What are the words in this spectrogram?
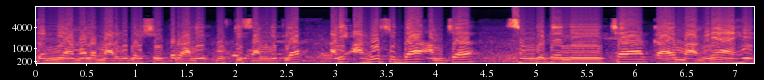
त्यांनी आम्हाला मार्गदर्शनपर अनेक गोष्टी सांगितल्या. आणि आम्ही सुद्धा आमच्या संघटनेच्या काय मागण्या आहेत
